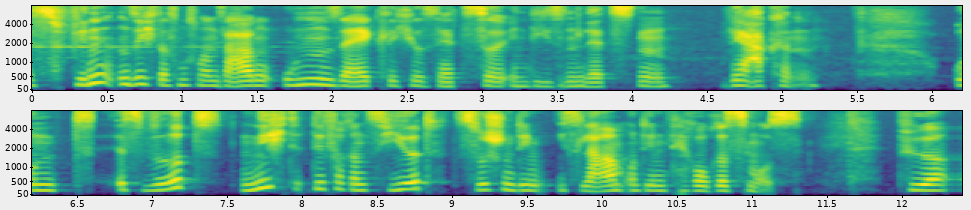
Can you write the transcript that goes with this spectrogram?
Es finden sich, das muss man sagen, unsägliche Sätze in diesen letzten Werken. Und es wird nicht differenziert zwischen dem Islam und dem Terrorismus. Für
